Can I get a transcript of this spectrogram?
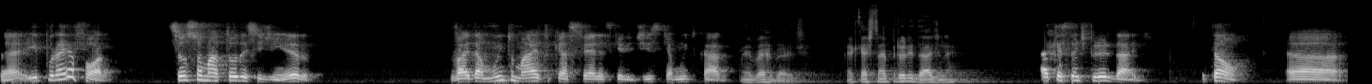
né? e por aí afora. Se eu somar todo esse dinheiro, vai dar muito mais do que as férias que ele diz que é muito caro. É verdade. A questão é prioridade, né? A questão de prioridade. Então, uh,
